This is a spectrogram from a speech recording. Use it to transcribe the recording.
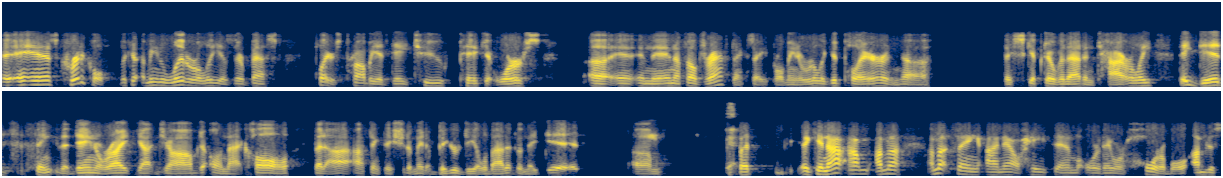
and it's critical because, I mean, literally is their best players, probably a day two pick at worst, uh, in, in the NFL draft next April. I mean, a really good player and, uh, they skipped over that entirely. They did think that Daniel Wright got jobbed on that call but I, I think they should have made a bigger deal about it than they did. Um, yeah. But again, I, I'm I'm not I'm not saying I now hate them or they were horrible. I'm just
